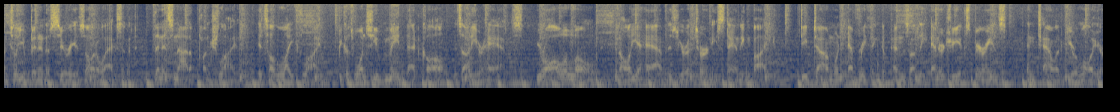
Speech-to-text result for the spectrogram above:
until you've been in a serious auto accident. Then it's not a punchline, it's a lifeline. Because once you've made that call, it's out of your hands. You're all alone, and all you have is your attorney standing by you. Deep down, when everything depends on the energy, experience, and talent of your lawyer,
